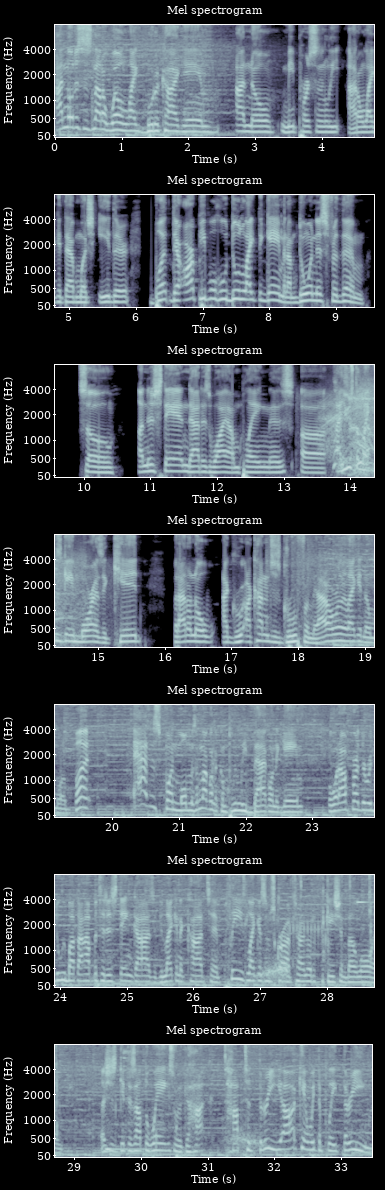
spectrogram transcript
I know this is not a well-liked Budokai game. I know, me personally, I don't like it that much either. But there are people who do like the game, and I'm doing this for them. So understand that is why I'm playing this. Uh, I used to like this game more as a kid, but I don't know. I grew. I kind of just grew from it. I don't really like it no more. But it has its fun moments. I'm not going to completely bag on the game. But without further ado, we about to hop into this thing, guys. If you're liking the content, please like and subscribe. Turn notification bell on. Let's just get this out the way so we can hop top to three, y'all. I can't wait to play three.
